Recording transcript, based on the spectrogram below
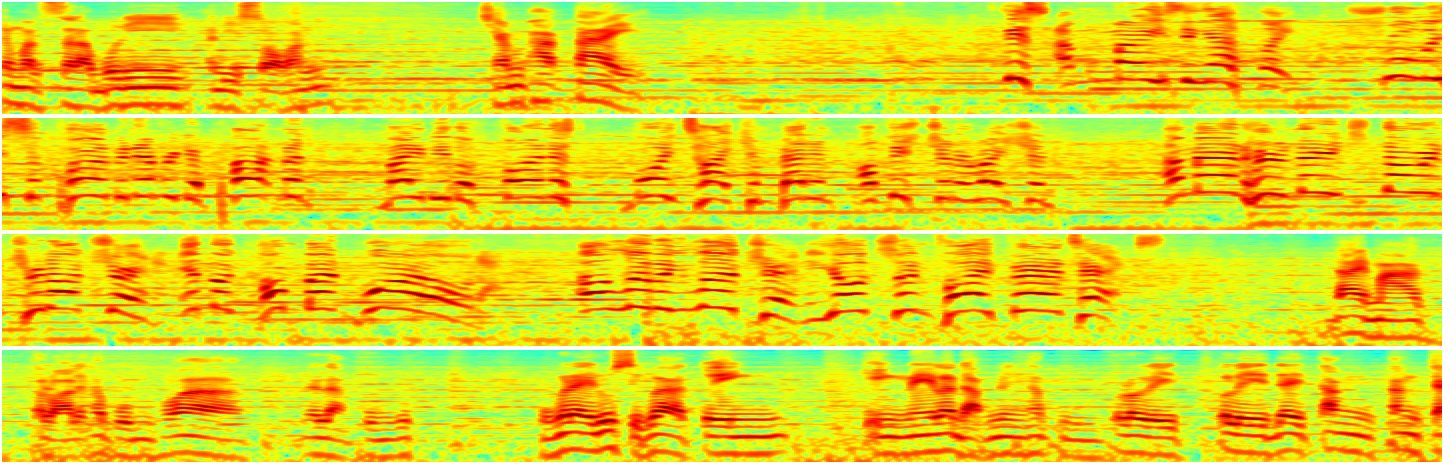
จังหวัดสระบุรีอดีศรแชมป์ภาคใต้ This amazing athlete, truly superb in every department, maybe the finest Muay Thai combatant of this generation. A man who needs no introduction in the combat world. A living legend, Yodson Clay Fairtex. ได้มาตลอดเลยครับผมเพราะว่านั่นแหละผมผมก็ได้รู้สึกว่าตัวเองเก่งในระดับหนึ่งครับผมก็เลยก็เลยได้ตั้งตั้งใจ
